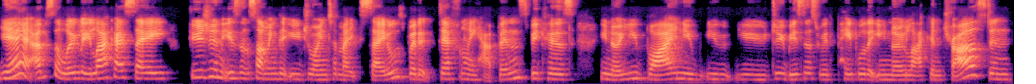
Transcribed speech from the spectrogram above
Yeah, absolutely. Like I say, fusion isn't something that you join to make sales, but it definitely happens because you know you buy and you you you do business with people that you know, like, and trust, and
